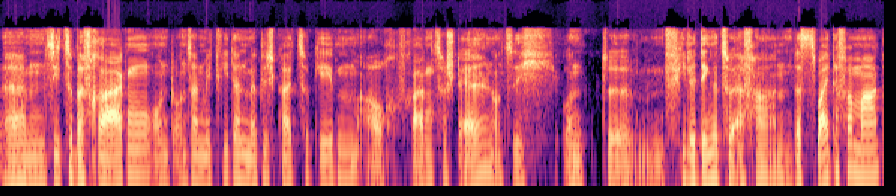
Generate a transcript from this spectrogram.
ähm, sie zu befragen und unseren Mitgliedern Möglichkeit zu geben, auch Fragen zu stellen und sich und äh, viele Dinge zu erfahren. Das zweite Format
